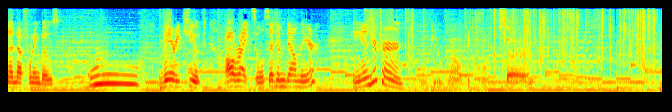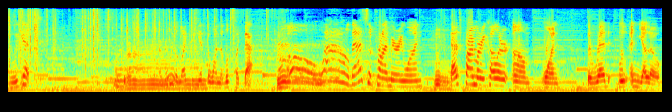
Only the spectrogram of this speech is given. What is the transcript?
enough rainbows. Ooh, very cute. All right, so we'll set him down there. And your turn. Okay, I'll take one off the side. Who we get? I really would like to get the one that looks like that. Oh wow, that's the primary one. That's primary color um one. The red, blue, and yellow.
